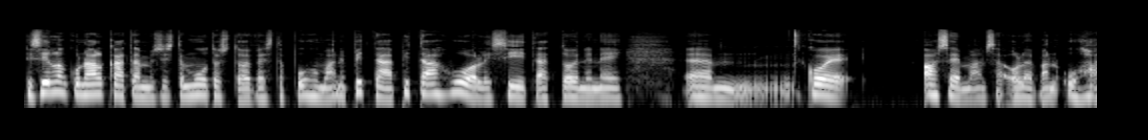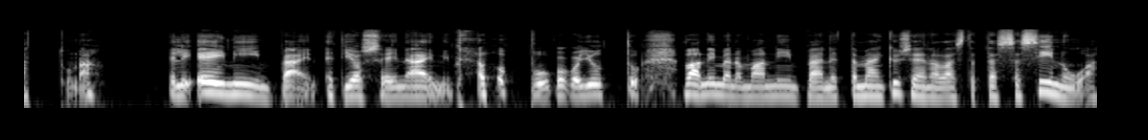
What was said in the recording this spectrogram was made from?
Niin silloin, kun alkaa tämmöisistä muutostoiveista puhumaan, niin pitää pitää huoli siitä, että toinen ei äm, koe asemansa olevan uhattuna – Eli ei niin päin, että jos ei näin, niin tämä loppuu koko juttu, vaan nimenomaan niin päin, että mä en kyseenalaista tässä sinua,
